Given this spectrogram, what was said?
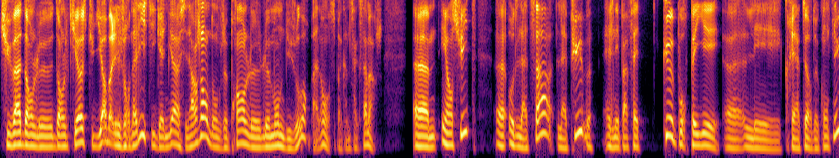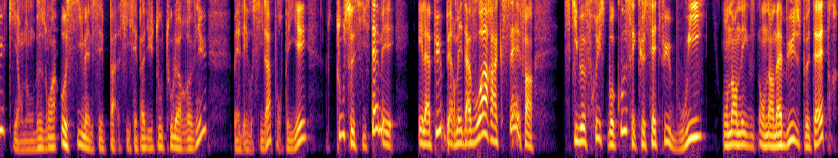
tu, vas dans le, dans le kiosque, tu dis oh, bah, les journalistes, ils gagnent bien assez d'argent, donc je prends le, monde du jour. Bah non, c'est pas comme ça que ça marche. Euh, et ensuite, euh, au-delà de ça, la pub, elle n'est pas faite que pour payer euh, les créateurs de contenu, qui en ont besoin aussi, même pas, si ce n'est pas du tout tout leur revenu, mais elle est aussi là pour payer tout ce système. Et, et la pub permet d'avoir accès. Enfin, ce qui me frustre beaucoup, c'est que cette pub, oui, on en, on en abuse peut-être.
